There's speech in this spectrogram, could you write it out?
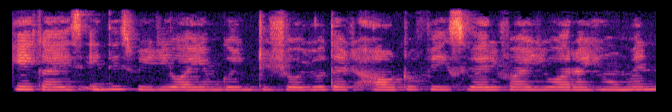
Hey guys, in this video I am going to show you that how to fix verify you are a human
